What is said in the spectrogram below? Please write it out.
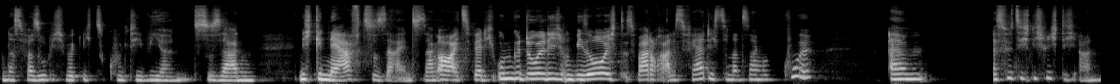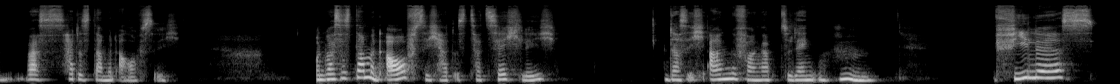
Und das versuche ich wirklich zu kultivieren, zu sagen, nicht genervt zu sein, zu sagen, oh, jetzt werde ich ungeduldig und wieso, ich, das war doch alles fertig, sondern zu sagen, cool, ähm, es fühlt sich nicht richtig an. Was hat es damit auf sich? Und was es damit auf sich hat, ist tatsächlich, dass ich angefangen habe zu denken, hm, vieles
